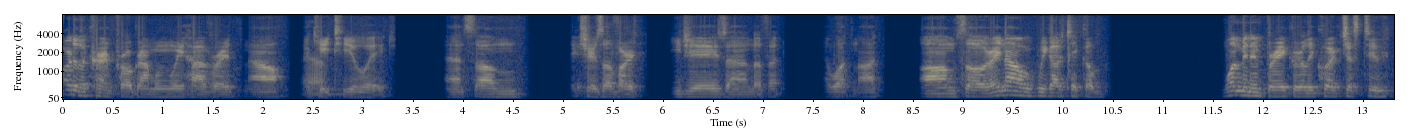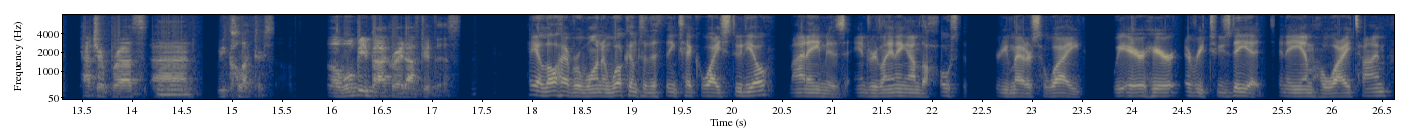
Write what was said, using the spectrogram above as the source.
part of the current programming we have right now at Yeah. KTUH, and some pictures of our DJs and event and whatnot. Um, so right now we got to take a one minute break really quick just to catch our breaths and recollect ourselves. So we'll be back right after this. Hey, aloha everyone, and welcome to the Think Tech Hawaii studio. My name is Andrew Lanning. I'm the host of Security Matters Hawaii. We air here every Tuesday at 10 a.m. Hawaii time,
